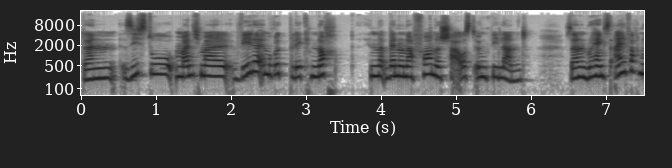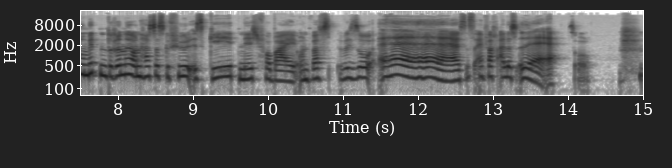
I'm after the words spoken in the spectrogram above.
dann siehst du manchmal weder im Rückblick noch, in, wenn du nach vorne schaust, irgendwie Land. Sondern du hängst einfach nur mittendrin und hast das Gefühl, es geht nicht vorbei. Und was, wieso, äh, es ist einfach alles, äh, so.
